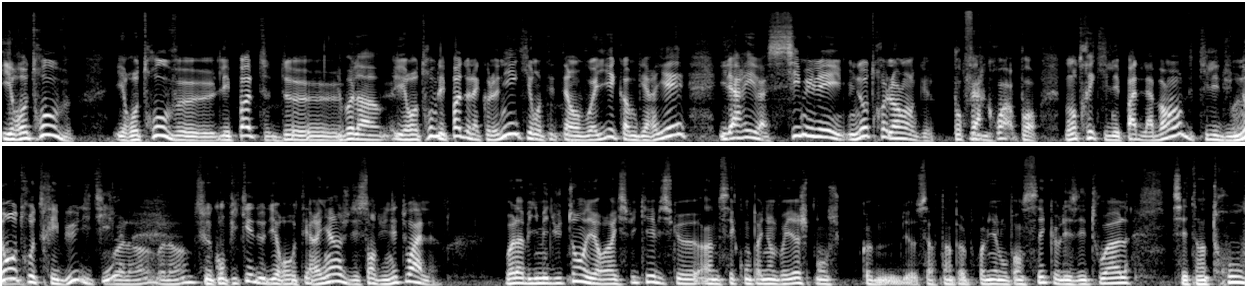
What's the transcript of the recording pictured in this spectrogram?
ils retrouvent il retrouve euh, les potes de voilà. il retrouve les potes de la colonie qui ont été envoyés comme guerriers. Il arrive à simuler une autre langue pour faire mm. croire, pour montrer qu'il n'est pas de la bande, qu'il est d'une autre tribu, dit-il. Voilà, voilà. C'est compliqué de dire aux terriens, je descends d'une étoile. Voilà, il met du temps d'ailleurs à leur expliquer, puisque un de ses compagnons de voyage pense comme certains peuples premiers l'ont pensé, que les étoiles, c'est un trou,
